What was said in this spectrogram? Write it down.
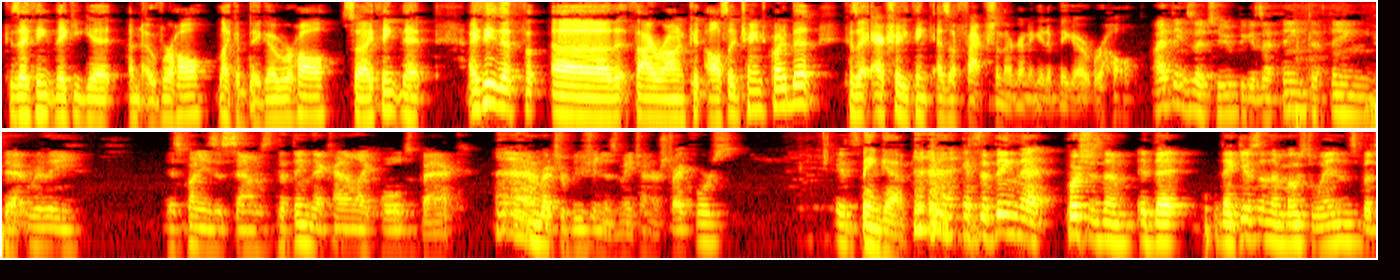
because I think they could get an overhaul, like a big overhaul. So I think that I think that th- uh that Thyron could also change quite a bit because I actually think as a faction they're going to get a big overhaul. I think so too because I think the thing that really, as funny as it sounds, the thing that kind of like holds back Retribution is Mage Hunter Strike Force. It's Bingo. it's the thing that pushes them that that gives them the most wins, but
